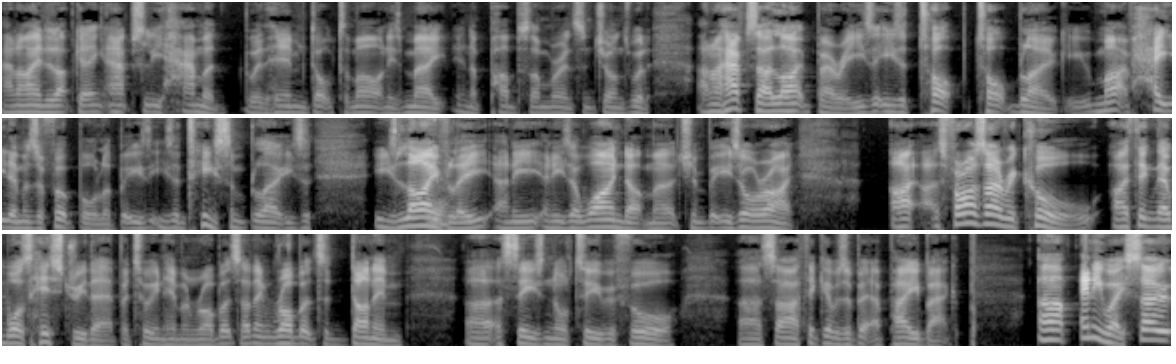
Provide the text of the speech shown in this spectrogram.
and I ended up getting absolutely hammered with him, Dr. Mark, and his mate, in a pub somewhere in St John's Wood. And I have to say, I like Perry. He's a, he's a top top bloke. You might have hated him as a footballer, but he's he's a decent bloke. He's a, he's lively yeah. and he and he's a wind up merchant, but he's all right. I, as far as I recall, I think there was history there between him and Roberts. I think Roberts had done him uh, a season or two before, uh, so I think it was a bit of payback. Uh, anyway, so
